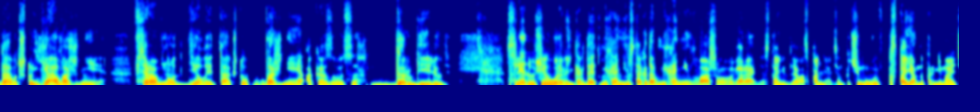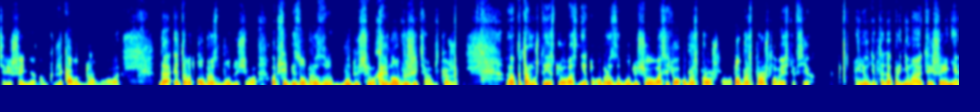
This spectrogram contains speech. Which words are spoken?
да, вот что я важнее, все равно делает так, что важнее оказываются другие люди. Следующий уровень, когда этот механизм, когда механизм вашего выгорания станет для вас понятен, почему вы постоянно принимаете решения там, для кого-то другого, да, это вот образ будущего. Вообще без образа будущего хреново жить, я вам скажу. А, потому что если у вас нет образа будущего, у вас есть образ прошлого. Вот образ прошлого есть у всех. И люди тогда принимают решения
